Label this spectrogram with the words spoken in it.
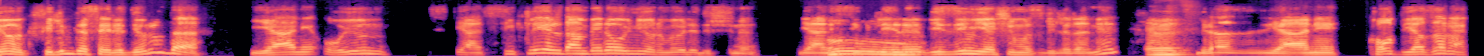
yok. Film de seyrediyorum da yani oyun yani Sinclair'dan beri oynuyorum öyle düşünün. Yani Oo. Sinclair'ı bizim yaşımız bilir hani. Evet. Biraz yani kod yazarak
